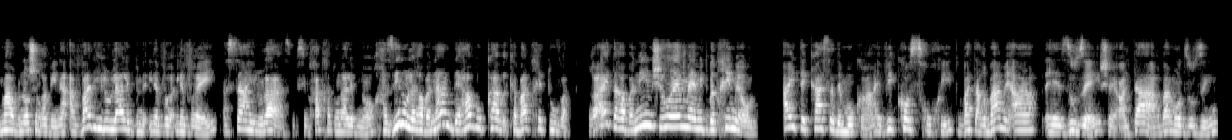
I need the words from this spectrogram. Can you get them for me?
מר בנו של רבינה, עבד הילולה לברי, עשה הילולה, שמחת חתונה לבנו, חזינו לרבנן דהבו כבד חטובה, ראה את הרבנים שהם אה, מתבדחים מאוד. הייתה קאסה דמוקרא, הביא כוס זכוכית, בת 400 אה, זוזי, שעלתה 400 זוזים,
